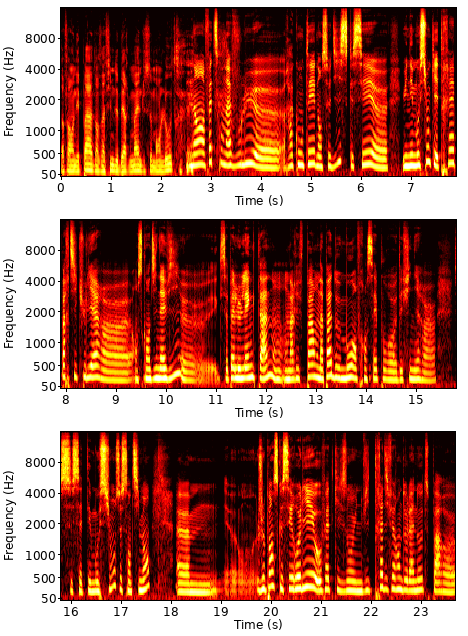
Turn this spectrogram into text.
Enfin, on n'est pas dans un film de Bergman, justement, l'autre. Non, en fait, ce qu'on a voulu euh, raconter dans ce disque, c'est euh, une émotion qui est très particulière euh, en Scandinavie, qui s'appelle le lengtan. On n'arrive pas, on n'a pas de mots en français pour définir cette émotion, ce sentiment. je pense que c'est relié au fait qu'ils ont une vie très différente de la nôtre par euh,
